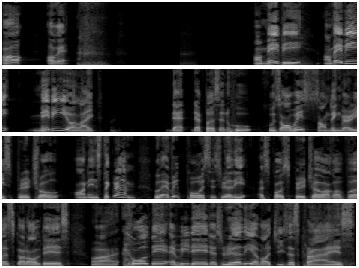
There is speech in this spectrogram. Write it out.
Oh, okay. Or maybe, or maybe, maybe you're like that that person who who's always sounding very spiritual on Instagram, who every post is really a suppose spiritual, or got verse, got all this, or whole day, every day, just really about Jesus Christ.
